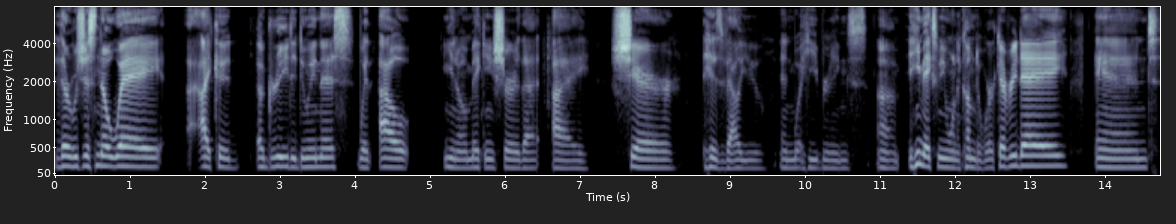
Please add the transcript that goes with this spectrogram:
there was just no way I could agree to doing this without, you know, making sure that I share his value and what he brings. Um, he makes me want to come to work every day and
